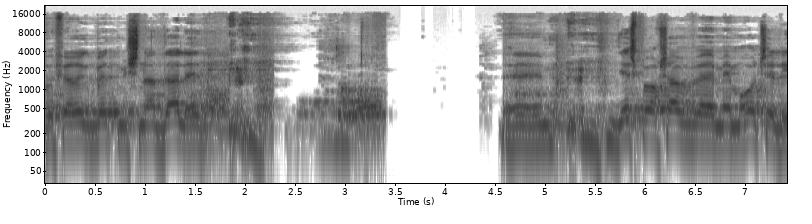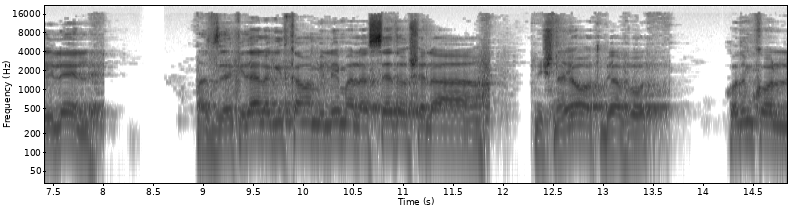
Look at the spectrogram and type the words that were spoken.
בפרק ב' משנה ד' יש פה עכשיו מימרות של הלל. אז כדאי להגיד כמה מילים על הסדר של המשניות באבות. קודם כל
